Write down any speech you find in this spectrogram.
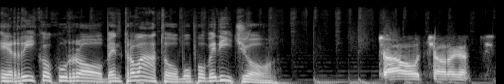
Enrico Curro, ben trovato, buon pomeriggio. Ciao, ciao ragazzi.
